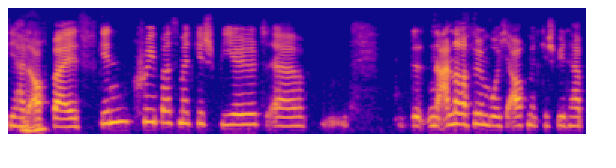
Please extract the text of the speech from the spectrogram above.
Die hat mhm. auch bei Skin Creepers mitgespielt. Äh, ein anderer Film, wo ich auch mitgespielt habe.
